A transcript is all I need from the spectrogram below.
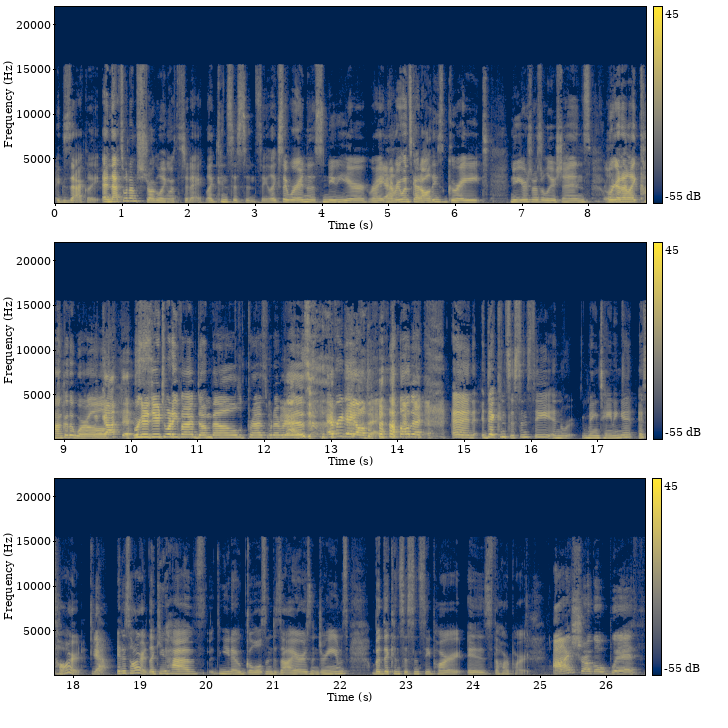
Exactly. And that's what I'm struggling with today. Like consistency. Like so we're in this new year, right? Yeah. And everyone's got all these great New Year's resolutions. We're gonna we're- like conquer the world. We got this. We're gonna do 25 dumbbell press, whatever it is. Every day, all day. all day. And the consistency in re- maintaining it is hard. Yeah. It is hard. Like you have, you know, goals and desires and dreams, but the consistency part is the hard part. I struggle with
